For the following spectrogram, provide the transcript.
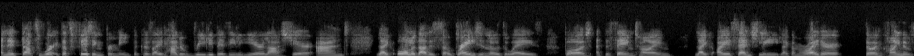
and it that's work that's fitting for me because I'd had a really busy year last year and like all of that is so great in loads of ways but at the same time like I essentially like I'm a writer so I'm kind of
